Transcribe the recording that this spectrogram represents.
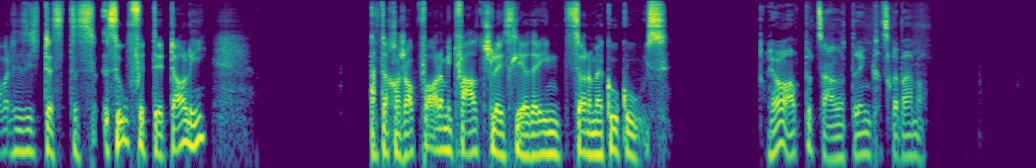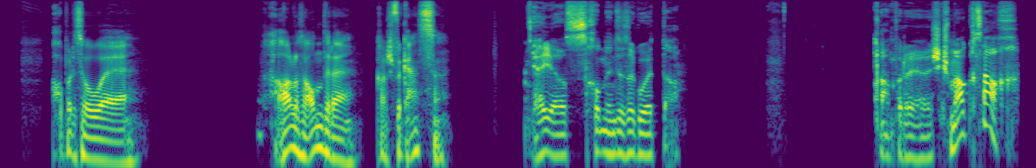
aber das ist das, das saufen dort alle. Also da kannst du abfahren mit Feldschlössli oder in so einem Gugus. Ja, Appenzeller trinken es, glaube ich, auch noch. Aber so äh, alles andere kannst du vergessen. Ja, ja, es kommt nicht so gut an. Aber äh, es ist Geschmackssache.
